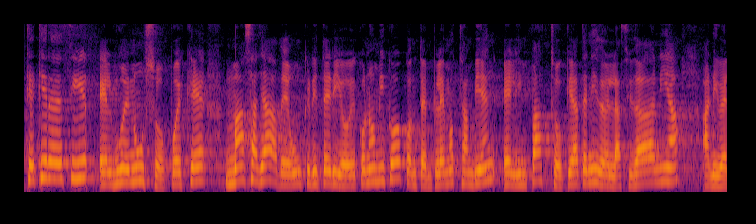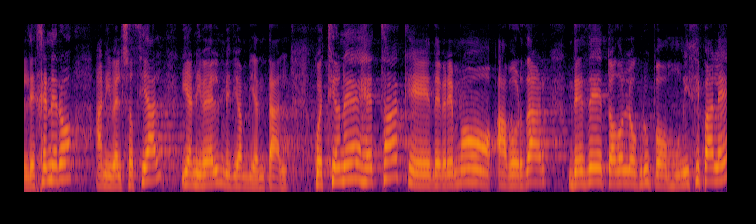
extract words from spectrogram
¿Qué quiere decir el buen uso? Pues que más allá de un criterio económico, contemplemos también el impacto que ha tenido en la ciudadanía a nivel de género, a nivel social y a nivel medioambiental. Cuestiones estas que deberemos abordar desde todos los grupos municipales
